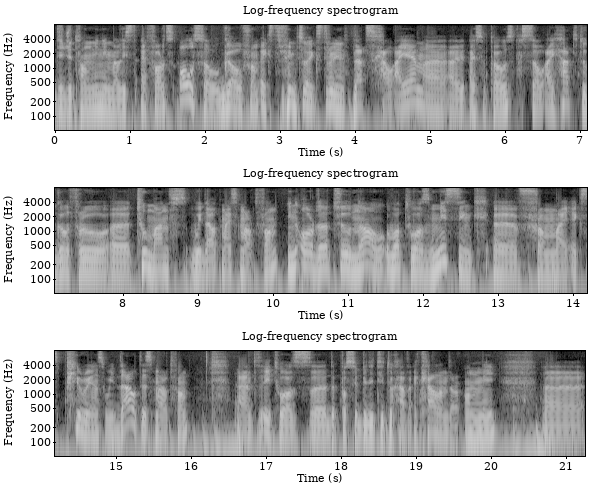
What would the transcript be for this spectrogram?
digital minimalist efforts also go from extreme to extreme. That's how I am, uh, I, I, suppose. So I had to go through uh, two months without my smartphone in order to know what was missing from my experience without a smartphone and it was uh, the possibility to have a calendar on me, uh,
